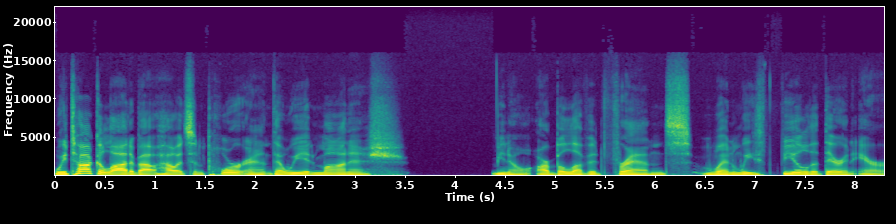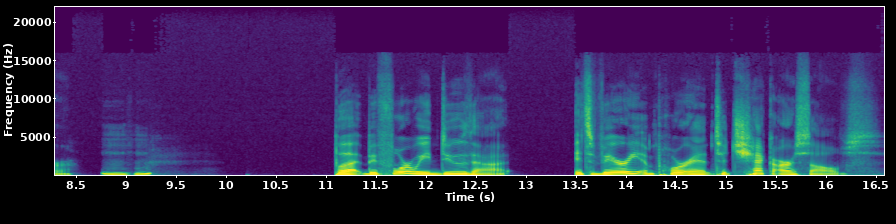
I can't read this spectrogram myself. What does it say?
We talk a lot about how it's important that we admonish, you know, our beloved friends when we feel that they're in error. Mm-hmm. But before we do that, it's very important to check ourselves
